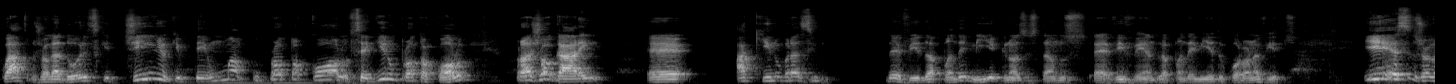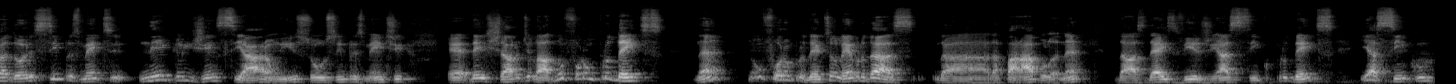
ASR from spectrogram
quatro jogadores que tinham que ter uma, um protocolo, seguir um protocolo para jogarem é, aqui no Brasil, devido à pandemia que nós estamos é, vivendo, a pandemia do coronavírus. E esses jogadores simplesmente negligenciaram isso ou simplesmente é, deixaram de lado, não foram prudentes, né? Não foram prudentes. Eu lembro das, da, da parábola, né? Das dez virgens, as cinco prudentes e as cinco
